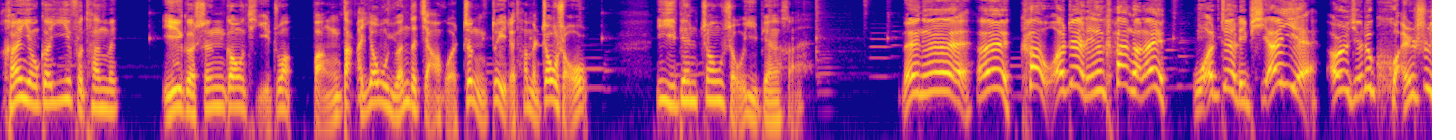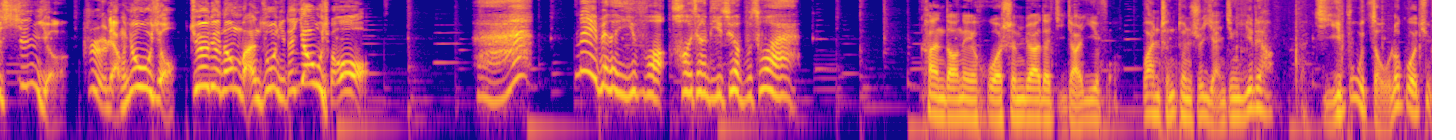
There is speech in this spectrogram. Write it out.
还有个衣服摊位，一个身高体壮、膀大腰圆的家伙正对着他们招手，一边招手一边喊：“美女，哎，看我这里，看看来，我这里便宜，而且这款式新颖，质量优秀，绝对能满足你的要求。”哎，那边的衣服好像的确不错哎。看到那货身边的几件衣服，万晨顿时眼睛一亮。几步走了过去，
